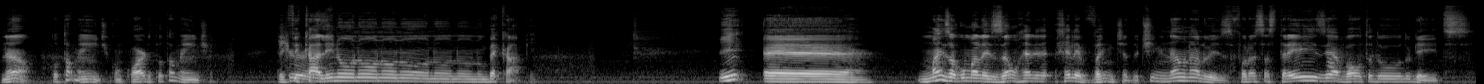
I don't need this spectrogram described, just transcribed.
Não, totalmente, concordo totalmente. Tem que Sure. ficar ali no, no, no, no, no- no- no backup. E é, mais alguma lesão rele- relevante do time? Não, né, Luiz? Foram essas três e a volta do, do Gates.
